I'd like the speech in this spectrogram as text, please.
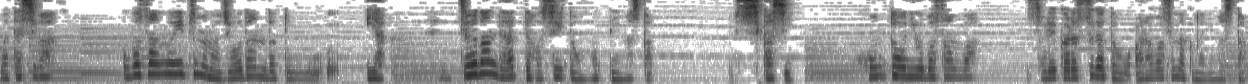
私は、おばさんのいつもの冗談だと、いや、冗談であってほしいと思っていました。しかし、本当におばさんは、それから姿を現さなくなりました。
